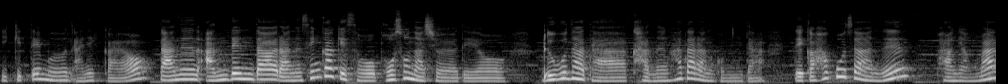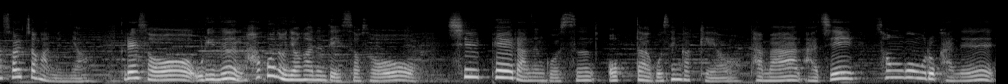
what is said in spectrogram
있기 때문 아닐까요? 나는 안 된다 라는 생각에서 벗어나셔야 돼요. 누구나 다 가능하다라는 겁니다. 내가 하고자 하는 방향만 설정하면요. 그래서 우리는 학원 운영하는 데 있어서 실패라는 것은 없다고 생각해요. 다만 아직 성공으로 가는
